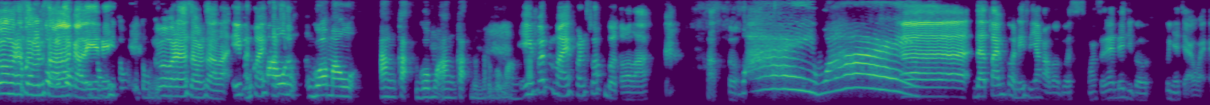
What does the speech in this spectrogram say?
Gue merasa bersalah hitung, kali hitung, ini. Gue merasa bersalah. Even gua my first love. Gue mau angka, gue mau angka, bener gue mau angka. Even my first love gue tolak. Satu. Why? Why? Uh, that time kondisinya gak bagus. Maksudnya dia juga punya cewek.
